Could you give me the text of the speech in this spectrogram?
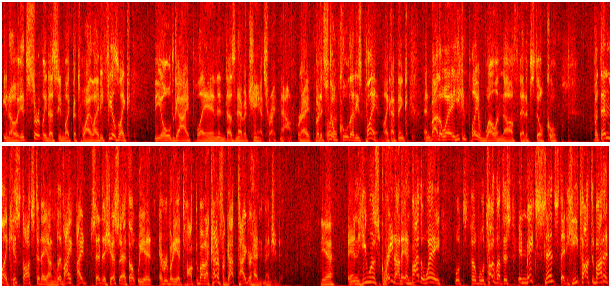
you know it certainly does seem like the twilight. He feels like the old guy playing and doesn't have a chance right now, right? But it's still cool that he's playing. Like I think, and by the way, he can play well enough that it's still cool. But then, like his thoughts today on live, I, I said this yesterday. I thought we had everybody had talked about. it. I kind of forgot Tiger hadn't mentioned it Yeah. and he was great on it. And by the way, we'll uh, we'll talk about this. It makes sense that he talked about it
